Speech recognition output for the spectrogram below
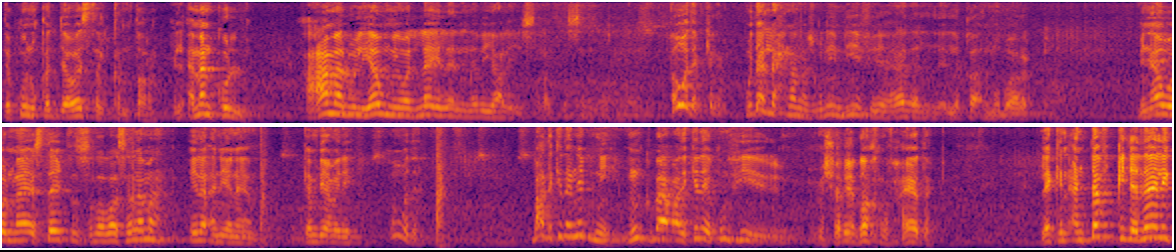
تكون قد جاوزت القنطرة. الأمان كله. عمل اليوم والليلة للنبي عليه الصلاة والسلام. هو ده الكلام. وده اللي إحنا مشغولين بيه في هذا اللقاء المبارك. من أول ما يستيقظ صلى الله عليه وسلم إلى أن ينام. كان بيعمل إيه؟ هو ده. بعد كده نبني. ممكن بقى بعد كده يكون في مشاريع ضخمة في حياتك. لكن أن تفقد ذلك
